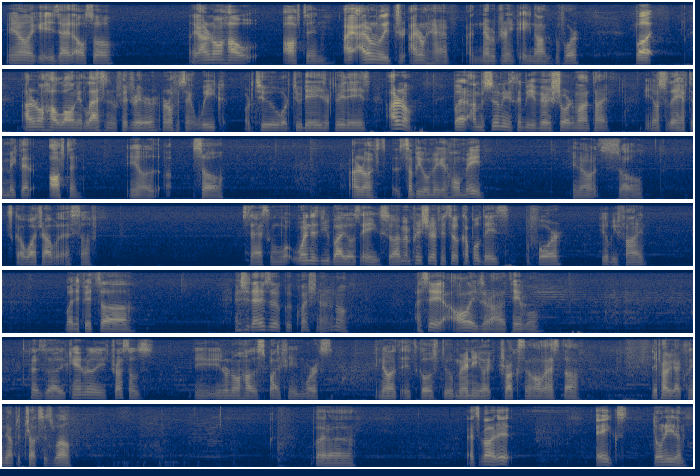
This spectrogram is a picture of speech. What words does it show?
You know, like is that also like I don't know how often I I don't really I don't have I never drank eggnog before, but I don't know how long it lasts in the refrigerator. I don't know if it's like a week or two or two days or three days. I don't know, but I'm assuming it's gonna be a very short amount of time. You know, so they have to make that often. You know, so I don't know if some people make it homemade. You know, so just gotta watch out with that stuff. Just ask them when did you buy those eggs. So I'm, I'm pretty sure if it's a couple days before, you'll be fine. But if it's uh, actually that is a good question. I don't know. I say all eggs are out of table. because uh, you can't really trust those. You, you don't know how the supply chain works. You know, it, it goes through many like trucks and all that stuff. They probably got to clean up the trucks as well. But uh, that's about it. Eggs, don't eat them.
